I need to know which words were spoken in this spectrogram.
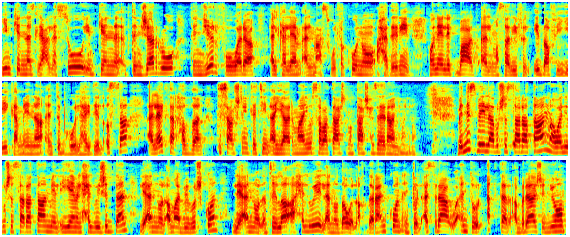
يمكن نزلي على السوق يمكن بتنجروا بتنجرفوا وراء الكلام المعسول. فكونوا حذرين. هنالك بعض المصاريف الإضافية كمان انتبهوا لهيدي القصة. الأكثر حظا 29 30 أيار مايو 17 18 حزيران يونيو. بالنسبة لبرج السرطان مواليد برج السرطان من الأيام الحلوة جدا لأنه القمر ببرجكم لأنه الانطلاقة حلوة لأنه الضوء الأخضر عندكم أنتم الأسرع وأنتم الأكثر أبراج اليوم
